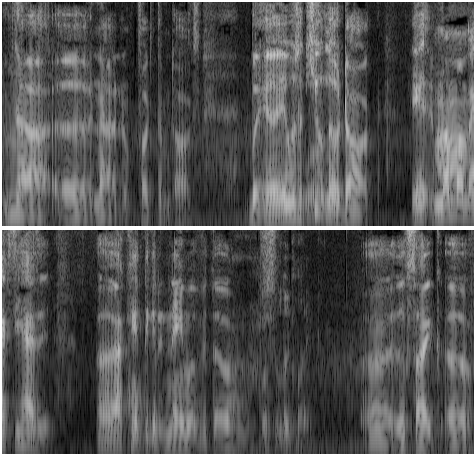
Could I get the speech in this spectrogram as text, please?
Nah, uh, nah, fuck them dogs. But uh, it was a cute little dog. It, my mom actually has it. Uh, I can't think of the name of it though. What's it look like? Uh, it looks like a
